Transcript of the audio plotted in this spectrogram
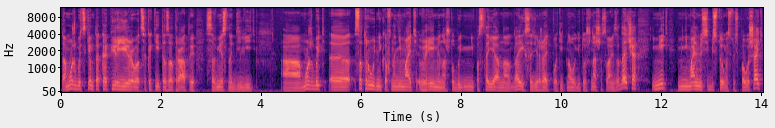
там, может быть, с кем-то кооперироваться, какие-то затраты совместно делить. А, может быть, э, сотрудников нанимать временно, чтобы не постоянно да, их содержать, платить налоги. То есть наша с вами задача иметь минимальную себестоимость, то есть повышать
